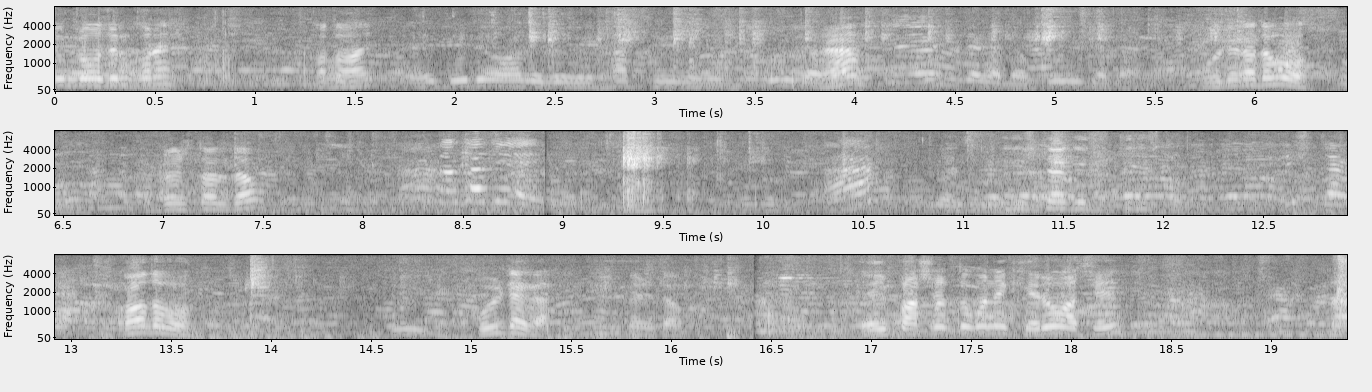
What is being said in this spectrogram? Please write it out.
দুটো ওজন করে। কত হয়? হ্যাঁ? কুড়ি টাকা দেবো। বেশ তাহলে দাও। কত দেবো? কুড়ি টাকা। বেশ দাও। এই পাশের দোকানে খেরো আছে। তা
